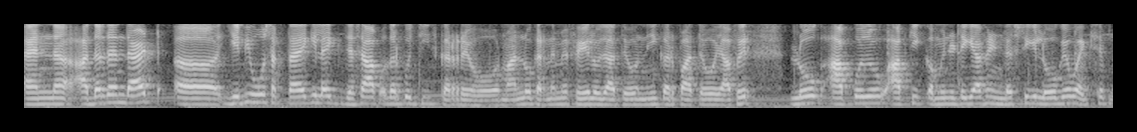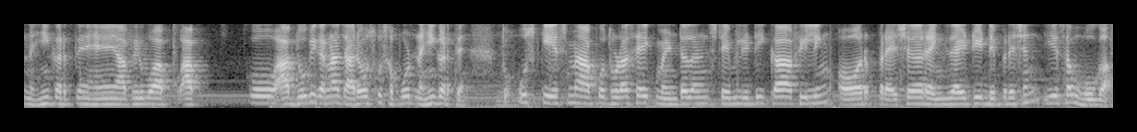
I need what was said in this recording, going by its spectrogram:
एंड अदर देन दैट ये भी हो सकता है कि लाइक like, जैसे आप अगर कोई चीज़ कर रहे हो और मान लो करने में फेल हो जाते हो नहीं कर पाते हो या फिर लोग आपको जो आपकी कम्युनिटी के या फिर इंडस्ट्री के लोग हैं वो एक्सेप्ट नहीं करते हैं या फिर वो आप आपको आप जो भी करना चाह रहे हो उसको सपोर्ट नहीं करते तो हम्म। उस केस में आपको थोड़ा सा एक मेंटल अनस्टेबिलिटी का फीलिंग और प्रेशर एंग्जाइटी डिप्रेशन ये सब होगा।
